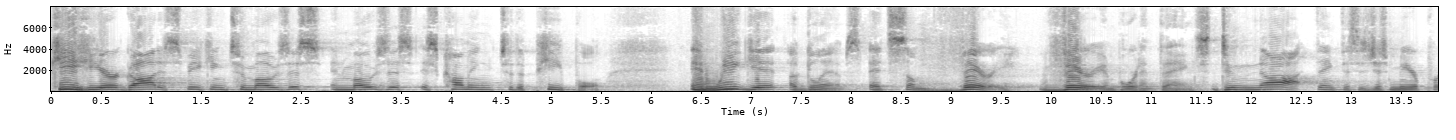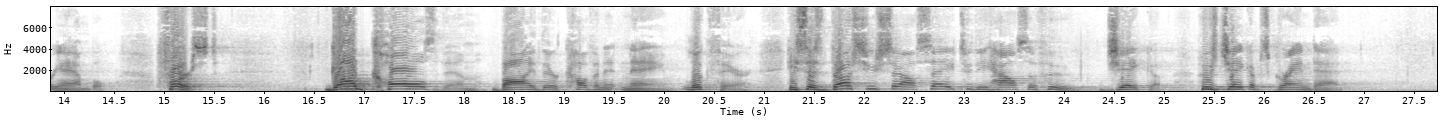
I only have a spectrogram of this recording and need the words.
Key here, God is speaking to Moses, and Moses is coming to the people. And we get a glimpse at some very, very important things. Do not think this is just mere preamble. First, God calls them by their covenant name. Look there. He says, Thus you shall say to the house of who? Jacob. Who's Jacob's granddad?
